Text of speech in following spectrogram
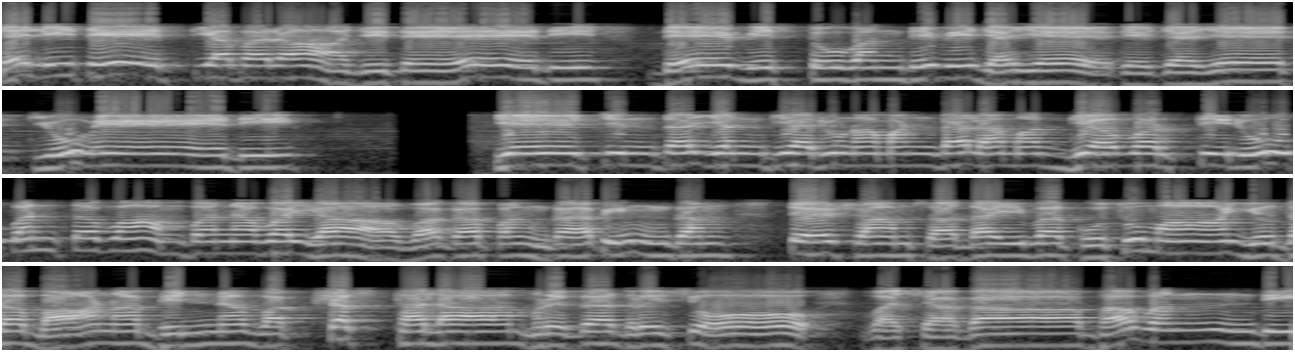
ललितेत्यपराजितेदि देविस्तुवन्दि विजयेदि जयेत्युमेदि। ये चिन्तयन्त्यरुणमण्डलमध्यवर्तिरूपन्तवाम्बनवयावकपङ्गपिङ्गं तेषां सदैव कुसुमायुधबाणभिन्नवक्षस्थला मृगदृशो वशगा भवन्ति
